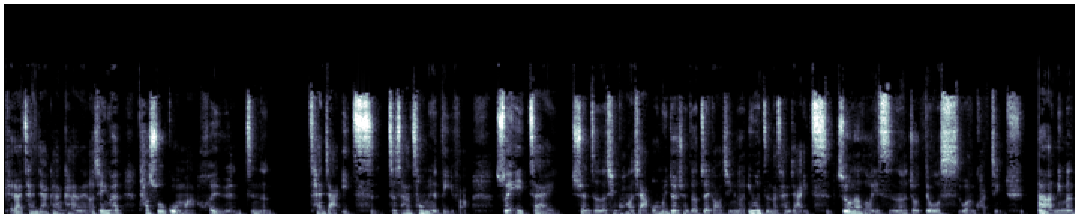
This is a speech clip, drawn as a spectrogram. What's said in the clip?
可以来参加看看。而且因为他说过嘛，会员只能。参加一次，这是他聪明的地方。所以在选择的情况下，我们就选择最高金额，因为只能参加一次。所以我那时候一次呢，就丢了十万块进去。那你们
